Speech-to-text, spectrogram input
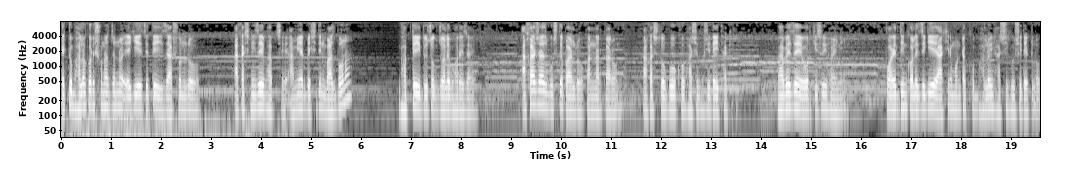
একটু ভালো করে শোনার জন্য এগিয়ে যেতেই যা শুনল, আকাশ নিজেই ভাবছে, আমি আর বেশি দিন বাঁচবো না? ভাবতেই দু চোখ জলে ভরে যায়। আকাশ আজ বুঝতে পারল কান্নার কারণ। আকাশ তবুও খুব হাসি খুশিতেই থাকে। ভাবে যে ওর কিছুই হয়নি। পরের দিন কলেজে গিয়ে আখির মনটা খুব ভালোই হাসি খুশি দেখল।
